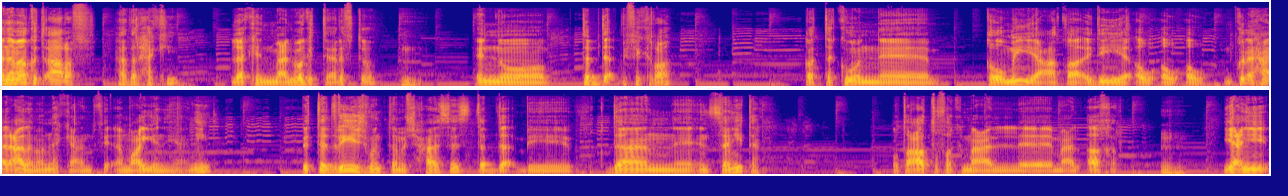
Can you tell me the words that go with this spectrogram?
أنا ما كنت أعرف هذا الحكي لكن مع الوقت عرفته إنه تبدأ بفكرة قد تكون آه، قومية عقائدية أو أو أو بكل أنحاء العالم ما بنحكي عن فئة معينة يعني. بالتدريج وأنت مش حاسس تبدأ بفقدان إنسانيتك وتعاطفك مع مع الآخر. يعني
